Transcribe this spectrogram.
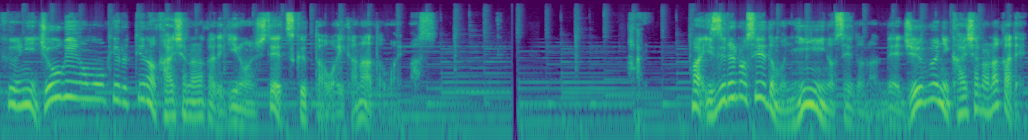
ふうに上限を設けるっていうのは会社の中で議論して作った方がいいかなと思います。はい。まあ、いずれの制度も任意の制度なんで、十分に会社の中で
